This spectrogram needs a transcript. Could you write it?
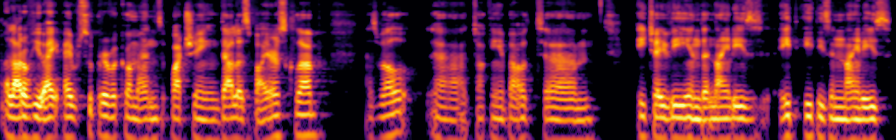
a lot of you I, I, super recommend watching Dallas Buyers Club as well, uh, talking about um, HIV in the 90s, 80s and 90s.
